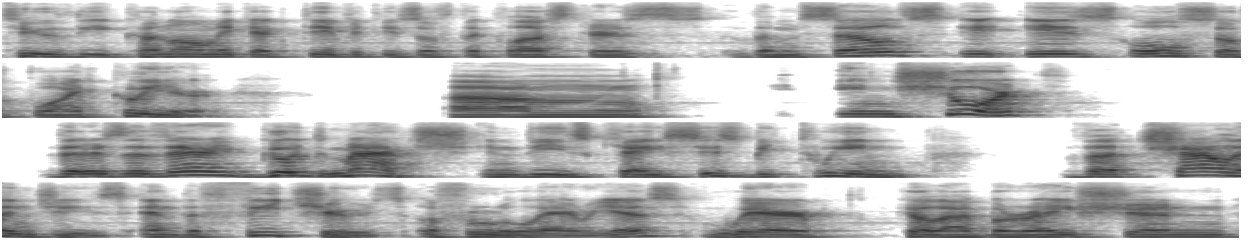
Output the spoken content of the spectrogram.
to the economic activities of the clusters themselves is also quite clear. Um, in short, there's a very good match in these cases between the challenges and the features of rural areas where collaboration,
